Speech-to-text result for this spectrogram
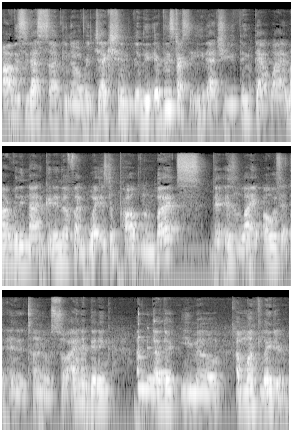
obviously that sucked, you know, rejection really, it really starts to eat at you. You think that, why, am I really not good enough? Like what is the problem? But there is light always at the end of the tunnel. So I ended up getting another email a month later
